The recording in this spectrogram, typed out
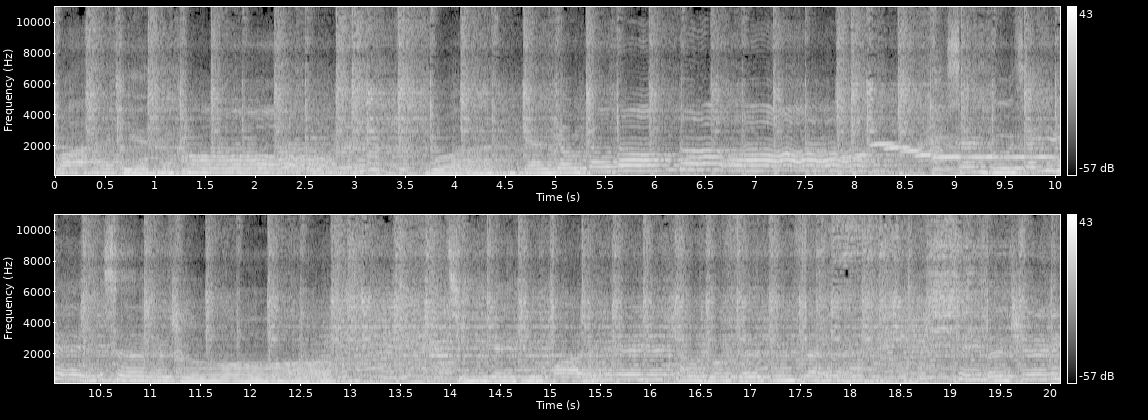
挂天空。我俩摇摇荡荡，散步在月色中。今夜的花儿也飘落纷纷，陪伴着你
